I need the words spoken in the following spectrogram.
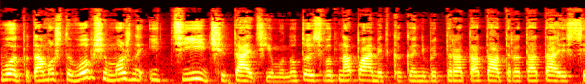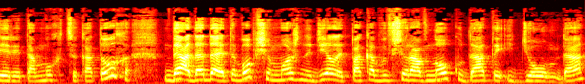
вот, потому что, в общем, можно идти читать ему, ну, то есть вот на память какая-нибудь тра-та-та, тра-та-та из серии там «Муха-цикатуха», да-да-да, это, в общем, можно делать, пока вы все равно куда-то идем, да,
